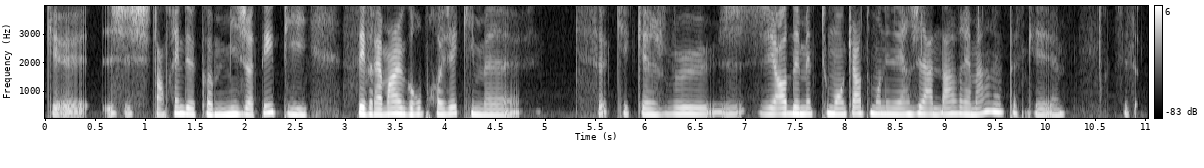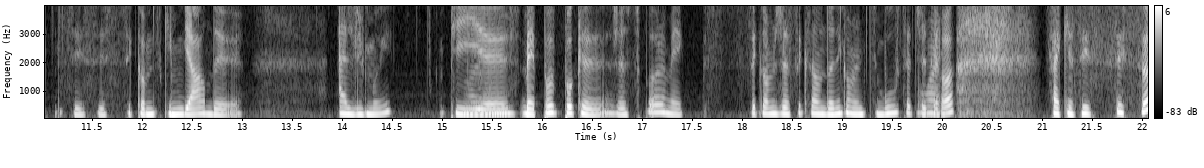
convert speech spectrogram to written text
que je suis en train de comme mijoter. Puis c'est vraiment un gros projet qui me... qui- que, que je veux... J'ai hâte de mettre tout mon cœur, toute mon énergie là-dedans, vraiment, là, parce que c'est ça. C'est- C'est c'est comme ce qui me garde euh, allumée. Puis, euh, ben, pas, pas que je le suis pas, mais c'est comme je sais que ça va me donner comme un petit boost, etc. Ouais. Fait que c'est c'est ça,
